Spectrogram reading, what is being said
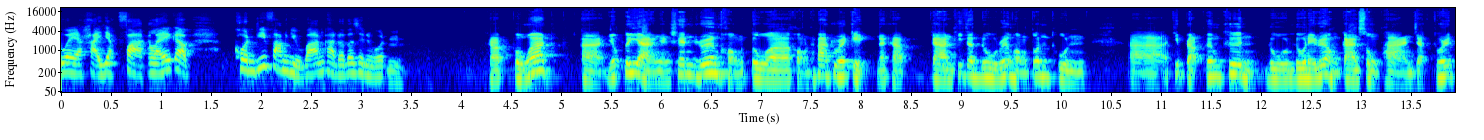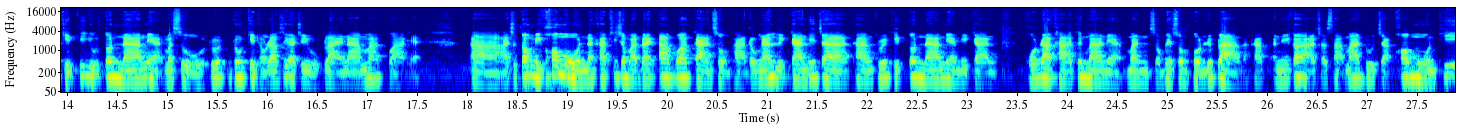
ด้วยอะค่ะอยากฝากอะไรกับ คนที่ฟังอยู่บ้างค่ะดรชนวุฒิครับผมว่าอ่ายกตัวอย่างอย่างเช่น เรื่องของตัวของภาคธุรกิจนะครับ การที่จะดูเรื่องของต้นทุนอ่าที่ปรับเพิ่มขึ้น ดูดูในเรื่องของการส่งผ่านจากธุรกิจที่อยู่ต้นน้ำเนี่ยมาสู่ธุรกิจของเราที่อาจจะอยู่ปลายน้ำมากกว่าเนี่ยอาจจะต้องมีข้อมูลนะครับที่จะมาแบ็กอัพว่าการส่งผ่านตรงนั้น หรือการที่จะทางธุรกิจต้นน้ำเนี่ยมีการโพสราคาขึ้นมาเนี่ยมันสมเหตุสมผลหรือเปล่านะครับ อันนี้ก็อาจจะสามารถดูจากข้อมูลที่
